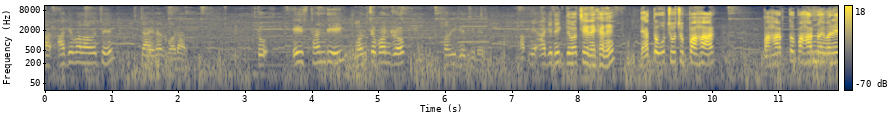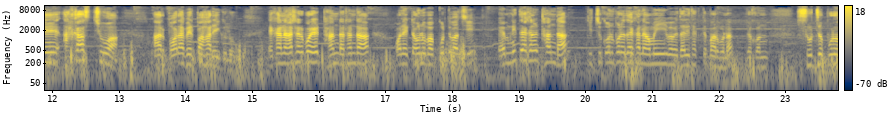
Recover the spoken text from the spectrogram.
আর আগে বলা হয়েছে চায়নার বর্ডার তো এই স্থান দিয়েই পঞ্চপাণ্ডব স্বর্গে গিয়েছিলেন। আপনি আগে দেখতে পাচ্ছেন এখানে এত উঁচু উঁচু পাহাড়। পাহাড় তো পাহাড় নয় মানে আকাশ ছোঁয়া আর বরফের পাহাড় এইগুলো। এখানে আসার পরে ঠান্ডা ঠান্ডা অনেকটা অনুভব করতে পারছি। এমনিতে এখানে ঠান্ডা, কিছুক্ষণ পরে তো এখানে আমি এইভাবে দাঁড়িয়ে থাকতে পারব না, যখন সূর্য পুরো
